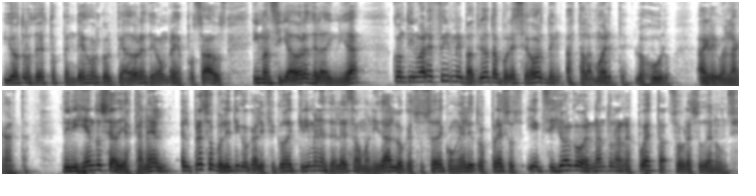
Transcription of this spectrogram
y otros de estos pendejos golpeadores de hombres esposados y mancilladores de la dignidad, continuaré firme y patriota por ese orden hasta la muerte, lo juro agregó en la carta. Dirigiéndose a Díaz Canel, el preso político calificó de crímenes de lesa humanidad lo que sucede con él y otros presos y exigió al gobernante una respuesta sobre su denuncia.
